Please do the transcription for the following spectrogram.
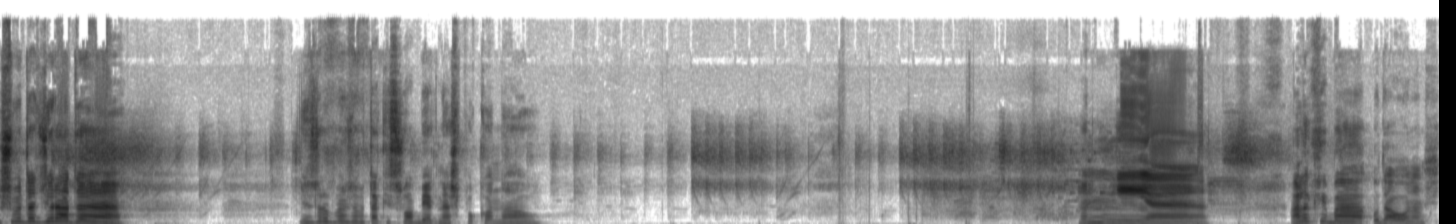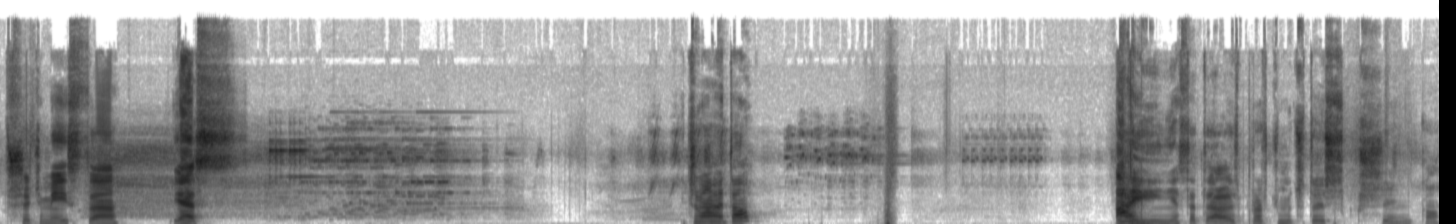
Musimy dać radę. Nie zróbmy, żeby taki słabiak nasz pokonał. No nie. Ale chyba udało nam się. Trzecie miejsce. Jest. I czy mamy to? Aj, niestety, ale sprawdźmy, czy to jest skrzynka.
